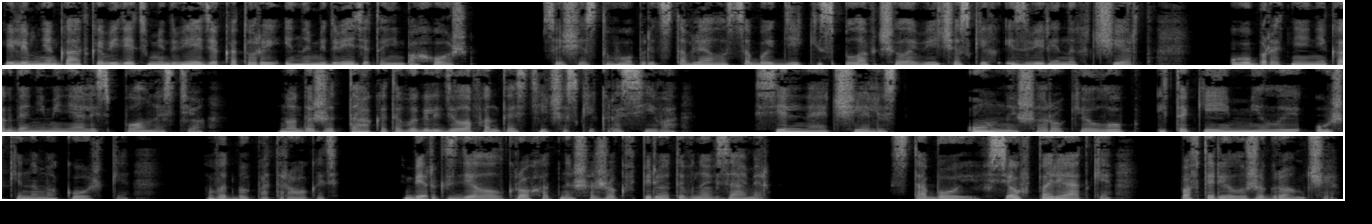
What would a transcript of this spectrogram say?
Или мне гадко видеть медведя, который и на медведя-то не похож? Существо представляло собой дикий сплав человеческих и звериных черт. Оборотни никогда не менялись полностью. Но даже так это выглядело фантастически красиво. Сильная челюсть, умный широкий лоб и такие милые ушки на макушке. Вот бы потрогать. Берг сделал крохотный шажок вперед и вновь замер. «С тобой все в порядке», — повторил уже громче.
